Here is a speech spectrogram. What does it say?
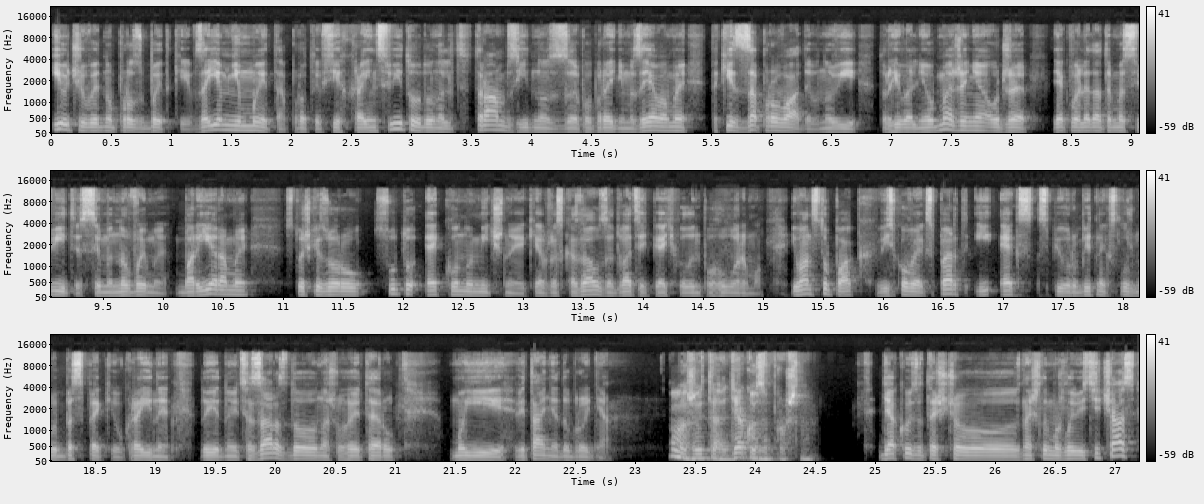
І очевидно про збитки взаємні мита проти всіх країн світу. Дональд Трамп, згідно з попередніми заявами, таки запровадив нові торгівельні обмеження. Отже, як виглядатиме світ із цими новими бар'єрами з точки зору суто економічної, як я вже сказав, за 25 хвилин поговоримо. Іван Ступак, військовий експерт і екс-співробітник служби безпеки України, доєднується зараз до нашого етеру. Мої вітання. Доброго дня. Олеже, вітаю, дякую за запрошення. Дякую за те, що знайшли можливість і час.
